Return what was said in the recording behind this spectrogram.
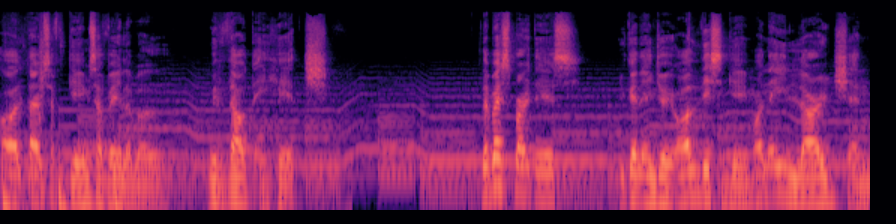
all types of games available without a hitch. The best part is, you can enjoy all this game on a large and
